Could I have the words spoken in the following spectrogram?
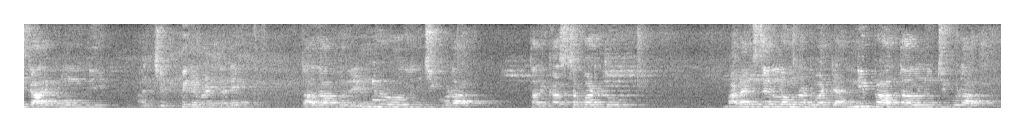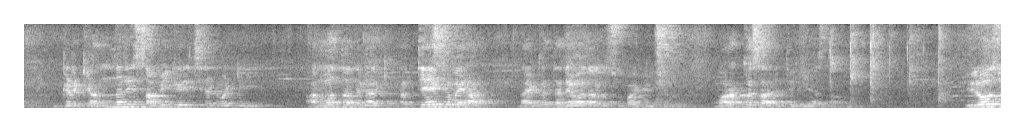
రిలీజ్ కార్యక్రమం ఉంది అని చెప్పిన వెంటనే దాదాపు రెండు రోజుల నుంచి కూడా తను కష్టపడుతూ మడకసిరిలో ఉన్నటువంటి అన్ని ప్రాంతాల నుంచి కూడా ఇక్కడికి అందరినీ సమీకరించినటువంటి హనుమంతన్న గారికి ప్రత్యేకమైన నా యొక్క ధన్యవాదాలు శుభాకాంక్షలు. మరొక్కసారి తెలియజేస్తాను. ఈరోజు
